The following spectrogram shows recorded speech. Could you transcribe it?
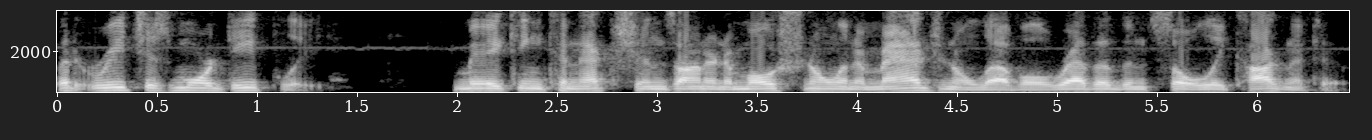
but it reaches more deeply. making connections on an emotional and imaginal level rather than solely cognitive.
